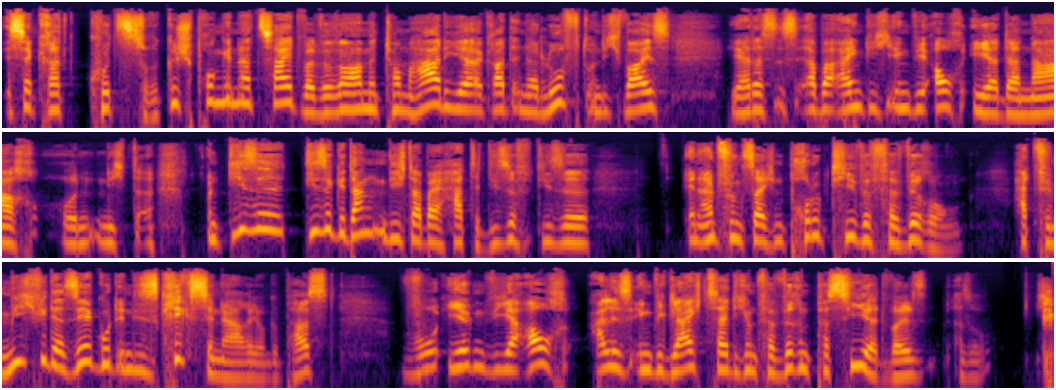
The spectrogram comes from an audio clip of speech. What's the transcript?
Ist er gerade kurz zurückgesprungen in der Zeit? Weil wir waren mit Tom Hardy ja gerade in der Luft und ich weiß, ja, das ist aber eigentlich irgendwie auch eher danach und nicht. Da. Und diese, diese Gedanken, die ich dabei hatte, diese, diese, in Anführungszeichen, produktive Verwirrung, hat für mich wieder sehr gut in dieses Kriegsszenario gepasst, wo irgendwie ja auch alles irgendwie gleichzeitig und verwirrend passiert, weil, also ich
